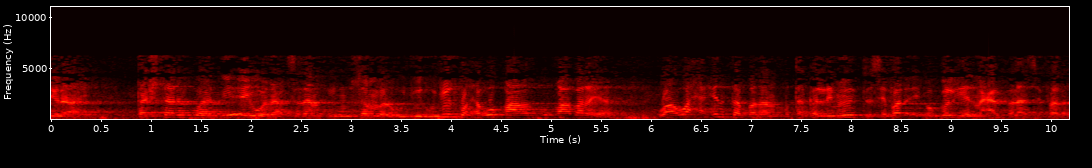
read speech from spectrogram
jiraay tashtariku haddii ay wadaagsadaan fii musama alwujuud. Wujuudka waxay u qaabanayaan waa waxa inta badan mutakalimiintu sifada ay ogol yihiin maca alfalaasifada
